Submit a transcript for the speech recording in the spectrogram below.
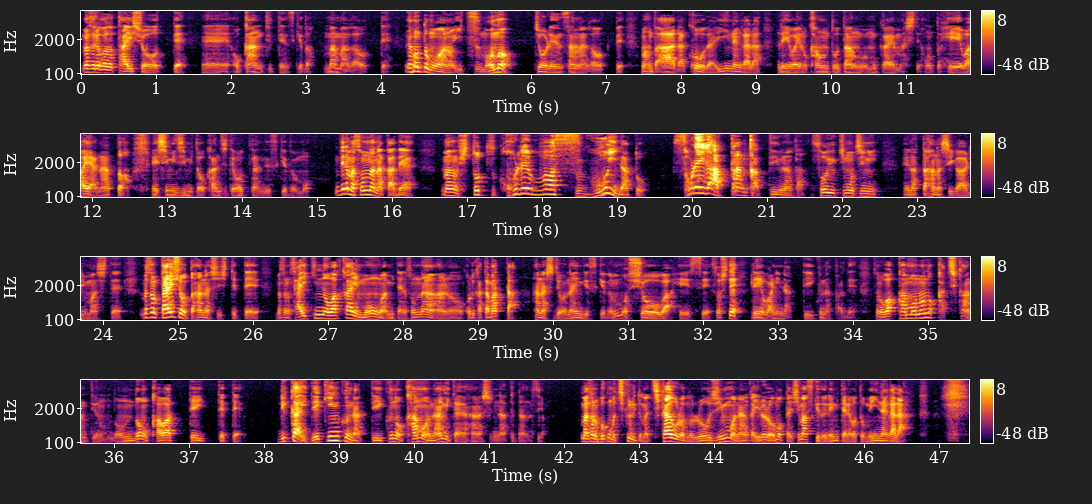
まあ、それこそ大将って、えーおかんって言ってるんですけどママがおって。で本当もうあのいつもの常連さんらがおって、まあ、本当ああだこうだ言いながら令和へのカウントダウンを迎えまして本当平和やなと、えーしみじみと感じておったんですけども。でねまあそんな中で、まあ、一つこれはすごいなと。それがあったんかっていうなんかそういう気持ちにえなった話がありまして、まあ、その大将と話してて、まあ、その最近の若いもんはみたいなそんなあの凝り固まった話ではないんですけども昭和平成そして令和になっていく中でその若者の価値観っていうのもどんどん変わっていってて理解できんくなっていくのかもなみたいな話になってたんですよ。まあその僕もチクリとまあ近頃の老人もなんかいろいろ思ったりしますけどねみたいなことも言いながら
